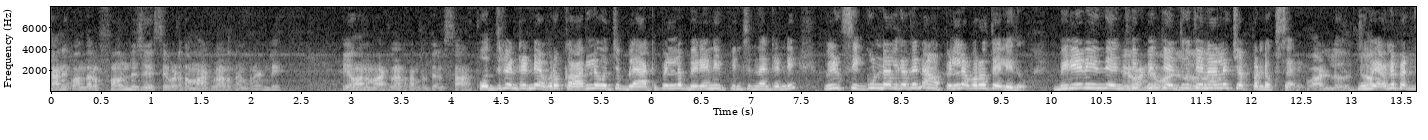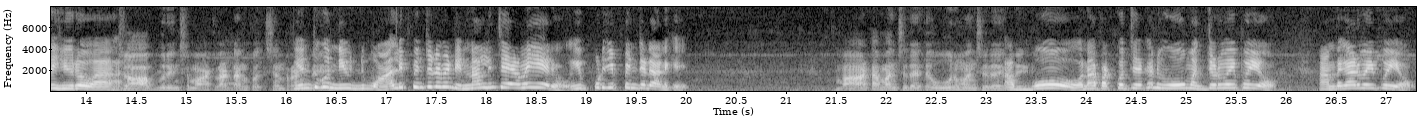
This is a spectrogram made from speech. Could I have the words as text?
కానీ కొందరు ఫోన్లు చేసి వీడితో మాట్లాడుతుంటారండి ఏమని మాట్లాడుతుంటారు తెలుసా? పొద్దుటంటండి ఎవరో కారులో వచ్చి బ్లాక్ పిల్ల బిర్యానీ ఇప్పించిందంటండి. వీడికి సిగ్గు ఉండాలి కదండి ఆ పిల్ల ఎవరో తెలీదు. బిర్యానీ ఎందుకు ఇప్పించి ఎందుకు తినాలో చెప్పండి ఒకసారి. వాళ్ళు నువ్వు ఏమైనా పెద్ద హీరోవా? జాబ్ గురించి మాట్లాడడానికి వచ్చిండ్రు ఎందుకు వాళ్ళు ఇప్పించడం ఏంటి ఇన్నాళ్ళ నుంచి ఏమయ్యారు? ఇప్పుడు చెప్పించడానికి. మాట మంచిదైతే ఊరు మంచిదైతే అబ్బో నా పక్క వచ్చాక నువ్వు మంచోడు అయిపోయావు. అందగాడు అయిపోయావు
